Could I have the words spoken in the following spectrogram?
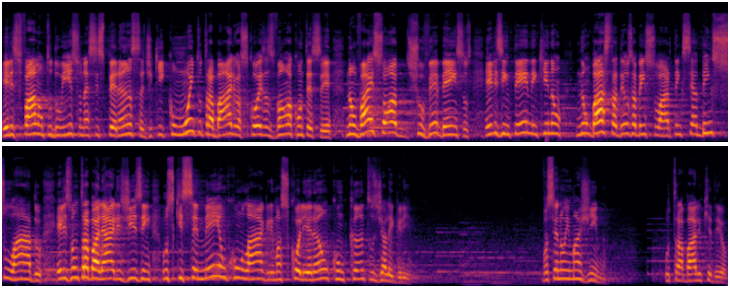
eles falam tudo isso nessa esperança de que com muito trabalho as coisas vão acontecer. Não vai só chover bênçãos, eles entendem que não, não basta Deus abençoar, tem que ser abençoado. Eles vão trabalhar, eles dizem: os que semeiam com lágrimas colherão com cantos de alegria. Você não imagina o trabalho que deu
